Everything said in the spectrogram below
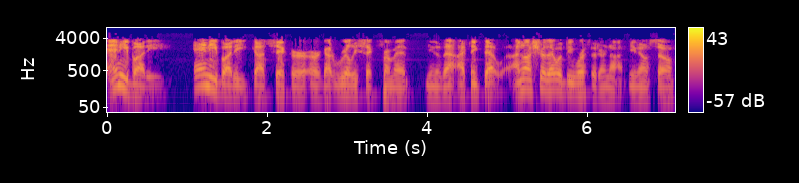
anybody anybody got sick or, or got really sick from it, you know that I think that I'm not sure that would be worth it or not. You know, so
